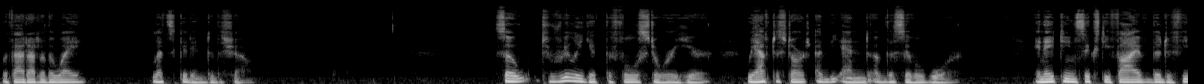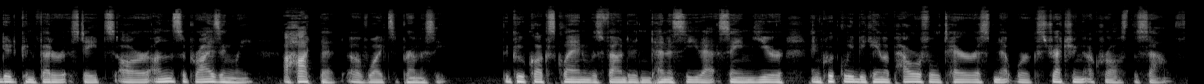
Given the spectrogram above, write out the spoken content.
with that out of the way, let's get into the show. So, to really get the full story here, we have to start at the end of the Civil War. In 1865, the defeated Confederate states are, unsurprisingly, a hotbed of white supremacy. The Ku Klux Klan was founded in Tennessee that same year and quickly became a powerful terrorist network stretching across the South.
